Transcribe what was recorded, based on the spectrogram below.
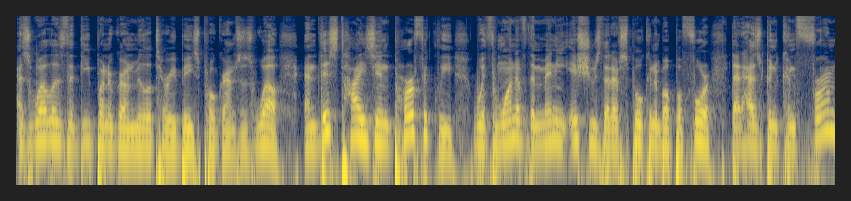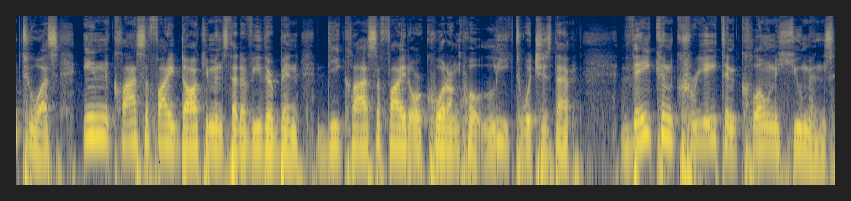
as well as the deep underground military base programs as well. And this ties in perfectly with one of the many issues that I've spoken about before that has been confirmed to us in classified documents that have either been declassified or quote unquote leaked, which is that they can create and clone humans,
